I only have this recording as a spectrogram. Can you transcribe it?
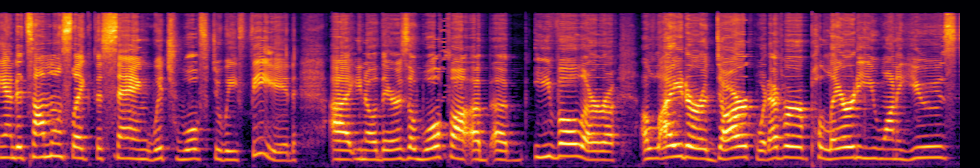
And it's almost like the saying which wolf do we feed? Uh, you know there's a wolf a, a, a evil or a, a, light or a dark whatever polarity you want to use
